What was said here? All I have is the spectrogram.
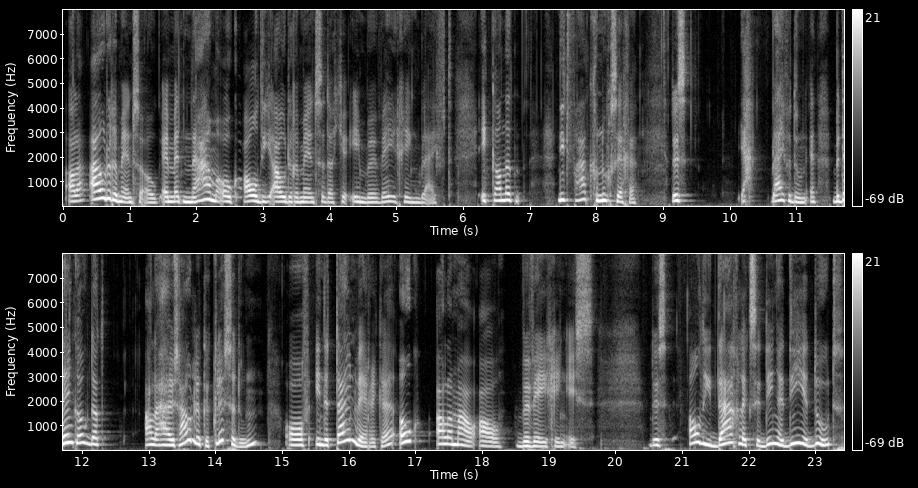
alle oudere mensen ook. En met name ook al die oudere mensen, dat je in beweging blijft. Ik kan het niet vaak genoeg zeggen. Dus ja, blijven doen. En bedenk ook dat alle huishoudelijke klussen doen of in de tuin werken ook allemaal al beweging is. Dus al die dagelijkse dingen die je doet,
